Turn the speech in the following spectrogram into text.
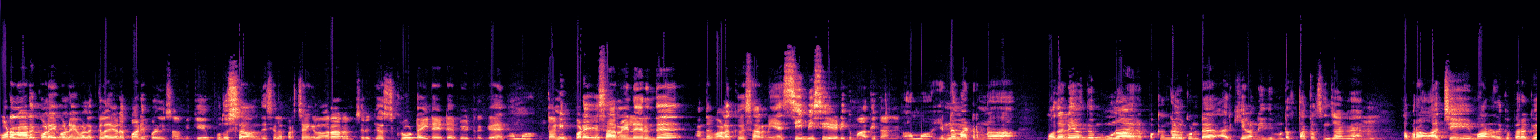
கொடநாடு கொலை கொலை வழக்குல எடப்பாடி பழனிசாமிக்கு புதுசா வந்து சில பிரச்சனைகள் வர ஆரம்பிச்சிருக்கு. ஸ்க்ரூ டைட் ஆயிட்டே போயிட்டு இருக்கு ஆமா. தனிப்படை விசாரணையில இருந்து அந்த வழக்கு விசாரணையை சிபிசிஐடிக்கு மாத்திட்டாங்க. ஆமா. என்ன மேட்டர்னா முதல்ல வந்து மூணாயிரம் பக்கங்கள் கொண்ட அறிக்கையெல்லாம் நீதிமன்றத்தை தாக்கல் செஞ்சாங்க. அப்புறம் ஆட்சி மாறினதுக்கு பிறகு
